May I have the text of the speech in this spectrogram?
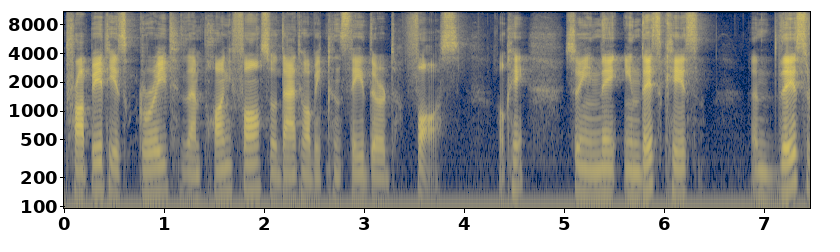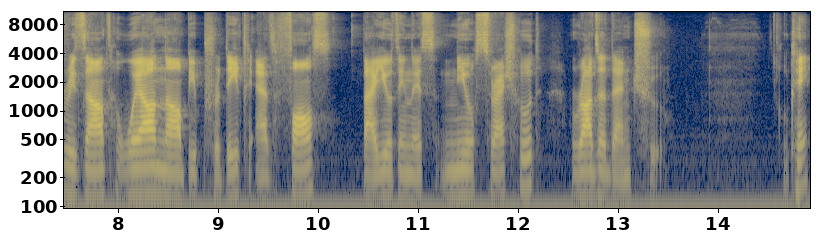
probability is greater than 0.4 so that will be considered false okay? So in the in this case this result will now be predicted as false by using this new threshold rather than true okay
